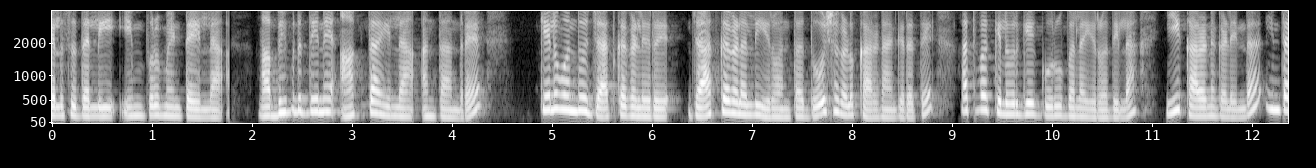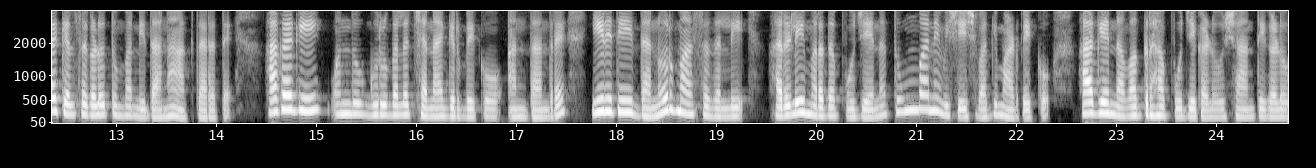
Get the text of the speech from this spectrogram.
ಕೆಲಸದಲ್ಲಿ ಇಂಪ್ರೂವ್ಮೆಂಟೇ ಇಲ್ಲ. ಅಭಿವೃದ್ಧಿನೇ ಆಗ್ತಾ ಇಲ್ಲ ಅಂತ ಕೆಲವೊಂದು ಜಾತಕಗಳಿರ, ಜಾತಕಗಳಲ್ಲಿ ಇರುವಂಥ ದೋಷಗಳು ಕಾರಣ ಆಗಿರುತ್ತೆ. ಅಥವಾ ಕೆಲವರಿಗೆ ಗುರುಬಲ ಇರೋದಿಲ್ಲ. ಈ ಕಾರಣಗಳಿಂದ ಇಂಥ ಕೆಲಸಗಳು ತುಂಬಾ ನಿಧಾನ ಆಗ್ತಾ ಇರುತ್ತೆ. ಹಾಗಾಗಿ ಒಂದು ಗುರುಬಲ ಚೆನ್ನಾಗಿರಬೇಕು ಅಂತ ಅಂದ್ರೆ ಈ ರೀತಿ ಧನುರ್ಮಾಸದಲ್ಲಿ ಹರಳಿ ಮರದ ಪೂಜೆಯನ್ನು ತುಂಬಾನೇ ವಿಶೇಷವಾಗಿ ಮಾಡಬೇಕು. ಹಾಗೆ ನವಗ್ರಹ ಪೂಜೆಗಳು, ಶಾಂತಿಗಳು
